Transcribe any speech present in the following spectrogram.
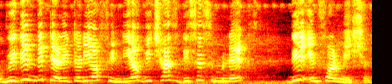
within the territory of India which has disseminated the information.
